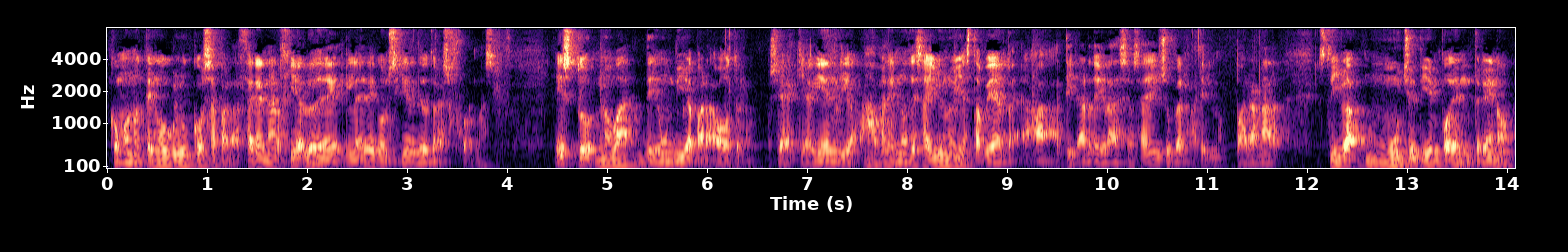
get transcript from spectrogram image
Como no tengo glucosa para hacer energía, lo he de conseguir de otras formas. Esto no va de un día para otro. O sea, que alguien diga, ah, vale, no desayuno y hasta voy a, tirar de grasas ahí súper fácil. No, para nada. Esto lleva mucho tiempo de entreno,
